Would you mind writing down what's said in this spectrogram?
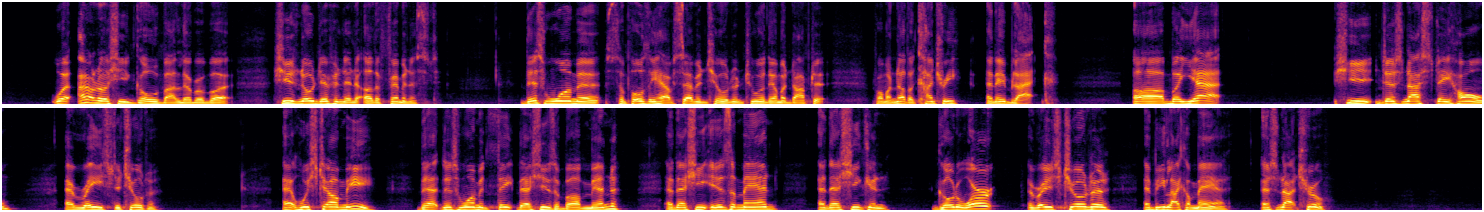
Well, I don't know if she goes by liberal, but she's no different than the other feminists. This woman supposedly have seven children, two of them adopted from another country, and they black. Uh, but yet, she does not stay home and raise the children. At which tell me that this woman think that she's above men and that she is a man and that she can go to work and raise children and be like a man. That's not true.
